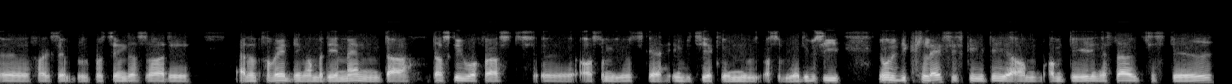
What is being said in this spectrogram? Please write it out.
øh, for eksempel på Tinder, så er det er der en forventning om, at det er manden, der, der skriver først, øh, og som jo skal invitere kvinden ud osv. Det vil sige, nogle af de klassiske idéer om, om dating er stadig til stede,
